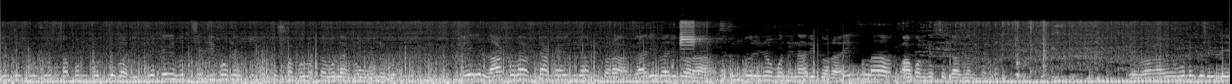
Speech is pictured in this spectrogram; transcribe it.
নিজেকে উপস্থাপন করতে পারি। এটাই হচ্ছে জীবনের প্রকৃত সফলতা বলে আমি মনে করি। এই লাখ লাখ টাকা ইনকাম করা, গাড়ি বাড়ি করা, সুন্দরী রমণী নারী করা এগুলা আমার কাছে ডাজন থাকে এবং আমি মনে করি যে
